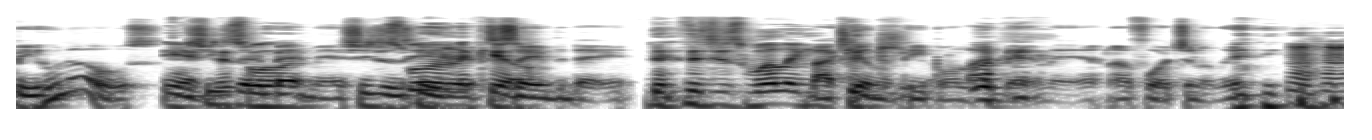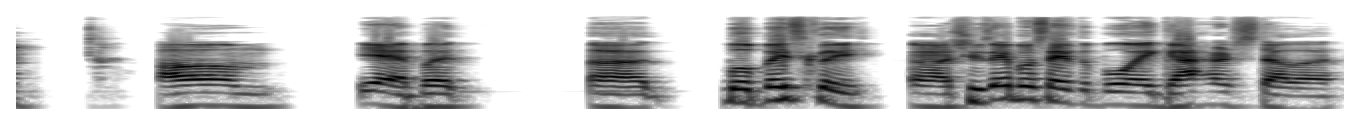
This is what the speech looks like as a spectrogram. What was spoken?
be. Who knows? Yeah, she's their willing- Batman. She's just just, willing here to to, save the day they're just willing by to killing kill. people like Batman. Unfortunately, Mhm. Um. Yeah, but uh, well, basically, uh, she was able to save the boy, got her Stella,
